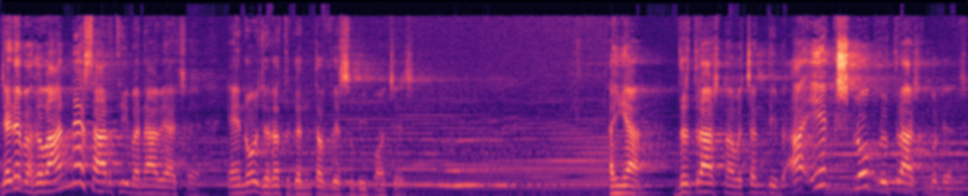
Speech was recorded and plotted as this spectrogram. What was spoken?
જેણે ભગવાનને સારથી બનાવ્યા છે, એનો જ રથ ગંતવ્ય સુધી પહોંચે છે. અહીંયા ધૃતરાષ્ટ્રના વચનથી, આ એક શ્લોક ધૃતરાષ્ટ્ર બોલ્યો છે.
